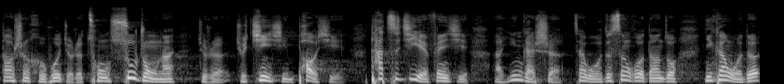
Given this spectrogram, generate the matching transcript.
稻盛和夫就是从书中呢，就是就进行剖析。他自己也分析啊，应该是在我的生活当中，你看我的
